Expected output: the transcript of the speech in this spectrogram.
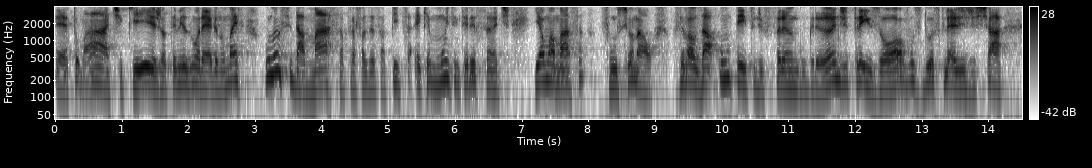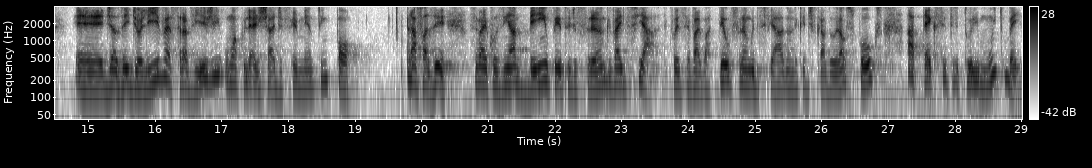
é, tomate, queijo, até mesmo orégano. Mas o lance da massa para fazer essa pizza é que é muito interessante e é uma massa funcional. Você vai usar um peito de frango grande, três ovos, duas colheres de chá é, de azeite de oliva extra virgem, uma colher de chá de fermento em pó para fazer, você vai cozinhar bem o peito de frango e vai desfiar. Depois você vai bater o frango desfiado no liquidificador aos poucos, até que se triture muito bem.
